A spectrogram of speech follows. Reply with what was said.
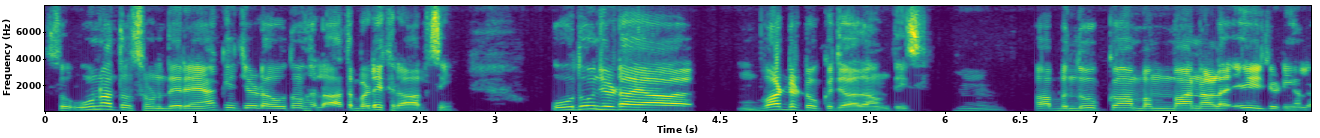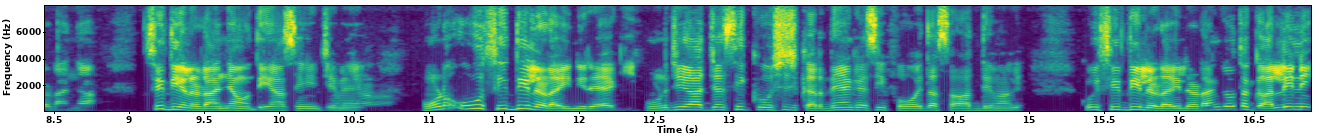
ਸੋ ਉਹਨਾਂ ਤੋਂ ਸੁਣਦੇ ਰਹੇ ਹਾਂ ਕਿ ਜਿਹੜਾ ਉਦੋਂ ਹਾਲਾਤ ਬੜੇ ਖਰਾਬ ਸੀ ਉਦੋਂ ਜਿਹੜਾ ਆ ਵੱਡ ਟੁੱਕ ਜ਼ਿਆਦਾ ਹੁੰਦੀ ਸੀ। ਆ ਬੰਦੂਕਾਂ ਬੰਬਾਂ ਨਾਲ ਇਹ ਜਿਹੜੀਆਂ ਲੜਾਈਆਂ ਸਿੱਧੀਆਂ ਲੜਾਈਆਂ ਹੁੰਦੀਆਂ ਸੀ ਜਿਵੇਂ ਹੁਣ ਉਹ ਸਿੱਧੀ ਲੜਾਈ ਨਹੀਂ ਰਹਿ ਗਈ। ਹੁਣ ਜੇ ਅੱਜ ਅਸੀਂ ਕੋਸ਼ਿਸ਼ ਕਰਦੇ ਹਾਂ ਕਿ ਅਸੀਂ ਫੌਜ ਦਾ ਸਾਥ ਦੇਵਾਂਗੇ ਕੋਈ ਸਿੱਧੀ ਲੜਾਈ ਲੜਾਂਗੇ ਉਹ ਤਾਂ ਗੱਲ ਹੀ ਨਹੀਂ।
